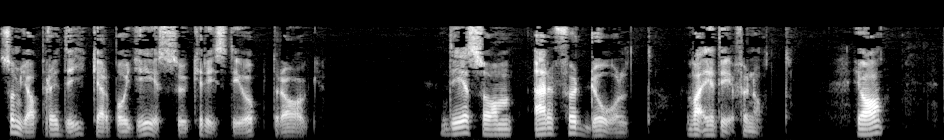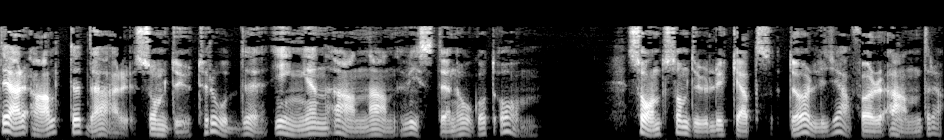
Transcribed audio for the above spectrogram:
som jag predikar på Jesu Kristi uppdrag. Det som är fördolt, vad är det för något? Ja, det är allt det där som du trodde ingen annan visste något om. Sånt som du lyckats dölja för andra.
